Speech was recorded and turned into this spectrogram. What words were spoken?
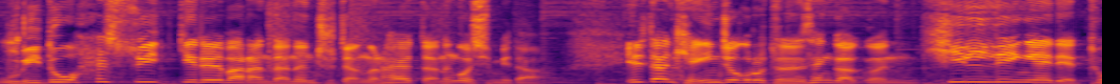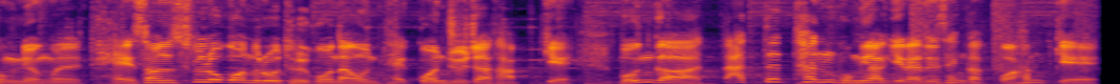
우리도 할 수 있기를 바란다는 주장을 하였다는 것입니다. 일단 개인적으로 드는 생각은 힐링의 대통령을 대선 슬로건으로 들고 나온 대권 주자답게 뭔가 따뜻한 공약이라는 생각과 함께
